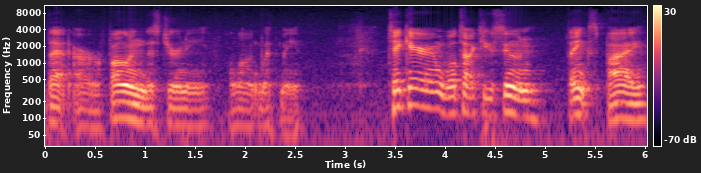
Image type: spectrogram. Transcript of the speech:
that are following this journey along with me. Take care and we'll talk to you soon. Thanks. Bye.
